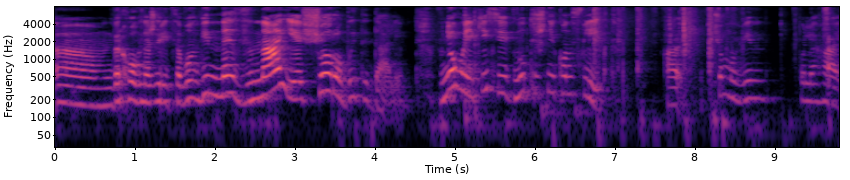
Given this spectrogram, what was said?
е, Верховна жриця, вон він не знає, що робити далі. В нього якийсь внутрішній конфлікт. А в чому він полягає?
